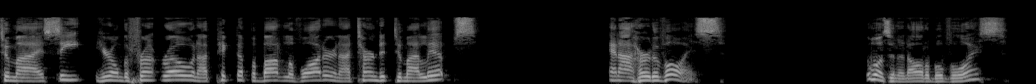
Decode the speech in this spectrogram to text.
to my seat here on the front row and I picked up a bottle of water and I turned it to my lips and I heard a voice. It wasn't an audible voice.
